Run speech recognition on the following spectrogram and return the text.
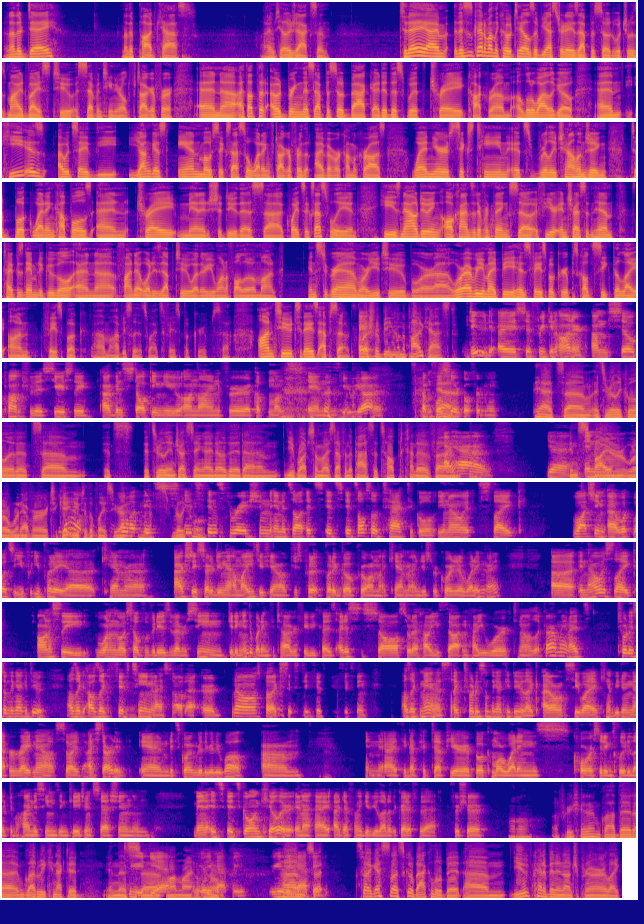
another day, another podcast. I'm Taylor Jackson. Today, I'm. This is kind of on the coattails of yesterday's episode, which was my advice to a 17 year old photographer. And uh, I thought that I would bring this episode back. I did this with Trey Cockrum a little while ago, and he is, I would say, the youngest and most successful wedding photographer that I've ever come across. When you're 16, it's really challenging to book wedding couples, and Trey managed to do this uh, quite successfully. And he's now doing all kinds of different things. So if you're interested in him, type his name into Google and uh, find out what he's up to, whether you want to follow him on Instagram or YouTube or uh, wherever you might be. His Facebook group is called Seek the Light on Facebook. Um, obviously, that's why it's a Facebook group. So, on to today's episode. Thanks for being on the podcast. Dude, it's a freaking honor. I'm so pumped for this. Seriously, I've been stalking you online for a couple months, and here we are. It's come full Yeah. circle for me. Yeah, it's um, it's really cool and it's um, it's it's really interesting. I know that um, you've watched some of my stuff in the past. It's helped kind of I uh, have, yeah, And- inspire or whatever to get Yeah, you to the place you're well, at. and it's that's really it's cool. inspiration, and it's all it's it's it's also tactical. You know, it's like watching. Uh, what, what's it? You put you put a uh, camera. I actually started doing that on my YouTube channel. Just put a, put a GoPro on my camera and just recorded a wedding, right? Uh, and that was like honestly one of the most helpful videos I've ever seen getting into wedding photography because I just saw sort of how you thought and how you worked, and I was like, oh man, it's totally something I could do. I was like, I was like 15 and I saw that, or no, I was probably like 16, 15, 16. I was like, man, that's like totally something I could do. Like, I don't see why I can't be doing that right now. So I, I started, and it's going really, really well. Um, and I think I picked up your book More Weddings course. It included like the behind the scenes engagement session, and man, it's it's going killer. And I, I- definitely give you a lot of the credit for that, for sure. Well, appreciate it. I'm glad that uh, I'm glad we connected in this Dude, uh, online really world. happy, really Um, happy. so- So I guess let's go back a little bit. Um, you've kind of been an entrepreneur like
